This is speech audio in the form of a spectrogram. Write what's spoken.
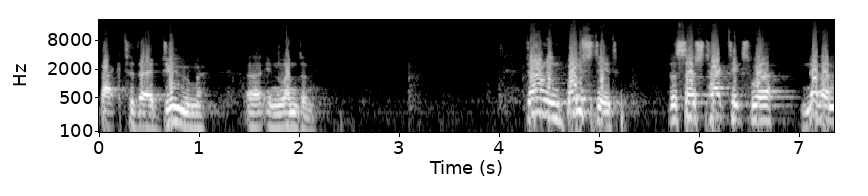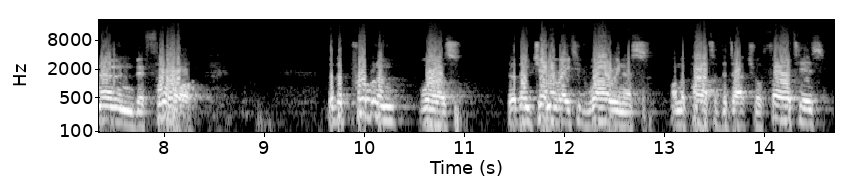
back to their doom uh, in London. Downing boasted that such tactics were never known before. But the problem was that they generated wariness on the part of the Dutch authorities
